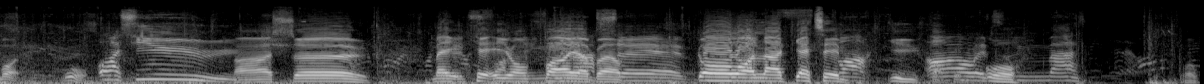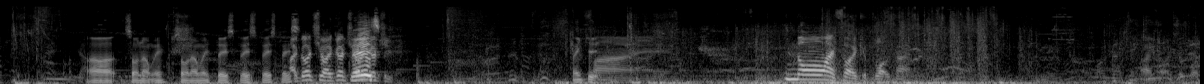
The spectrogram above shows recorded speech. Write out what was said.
What? Whoa. Oh, I see you. Nice. Mate, Kitty, you're on fire, bro. Go on, lad. Get him. Fuck. You Oh, fucking. it's Oh. massive. Whoa. Uh, someone help me. Someone help me, please, please, please, please. I got you. I got you. I got you. Thank you. Fine. No, I thought I could block that. I know I could block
